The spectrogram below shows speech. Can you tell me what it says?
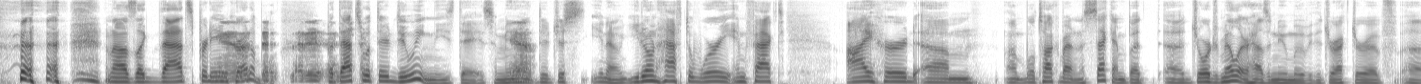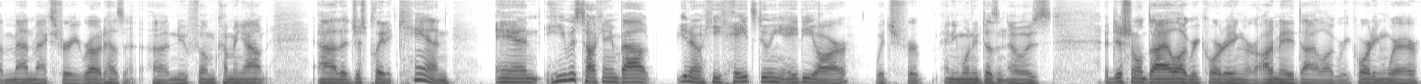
and I was like, that's pretty Yeah, incredible. That, that is. but that's what they're doing these days. I mean, Yeah. they're just, you know, you don't have to worry. In fact, I heard, um, um, we'll talk about it in a second, but uh, George Miller has a new movie. The director of uh, Mad Max Fury Road has a, a new film coming out uh, that just played at Cannes. And he was talking about, you know, he hates doing ADR, which for anyone who doesn't know is additional dialogue recording or automated dialogue recording where,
